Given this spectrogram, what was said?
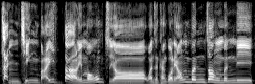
战清白大联盟，只要完整看过两本账本的，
